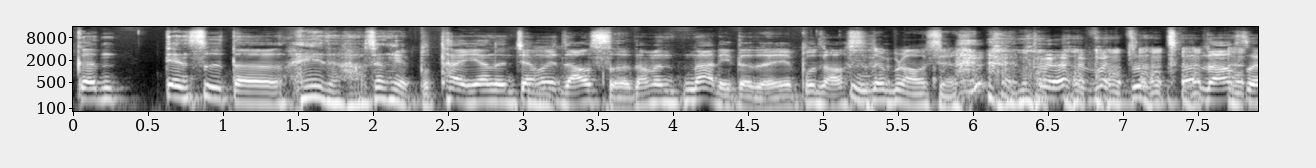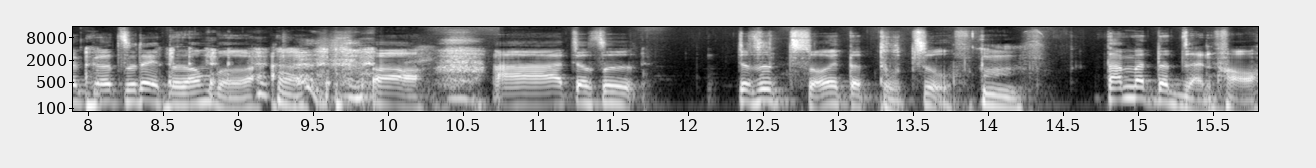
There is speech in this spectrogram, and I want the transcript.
跟电视的黑人好像也不太一样，人家会饶舌，他们那里的人也不饶舌，都不饶舌。不这这饶舌歌之类的都没啊，哦啊，就是就是所谓的土著，嗯。他们的人哈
